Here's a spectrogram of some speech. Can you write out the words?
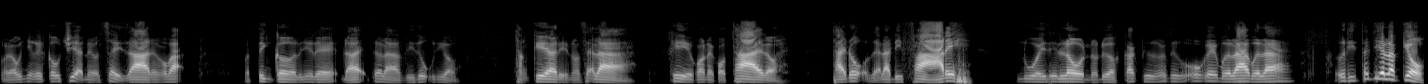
Và đó những cái câu chuyện này nó xảy ra đấy các bạn. Và tình cờ là như thế. Đấy tức là ví dụ như kiểu thằng kia thì nó sẽ là khi con này có thai rồi thái độ sẽ là đi phá đi nuôi thì lồn nó được các thứ các thứ ok bờ la bờ la ừ thì tất nhiên là kiểu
